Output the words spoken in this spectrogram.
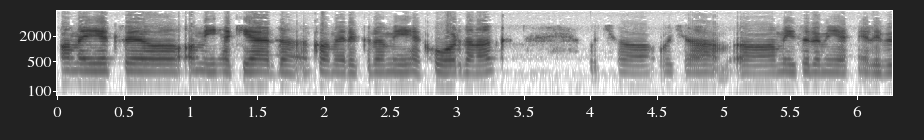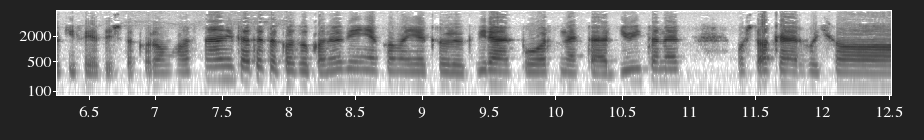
amelyekre a, a méhek járdanak, amelyekre a méhek hordanak hogyha, hogyha a mézelőményeknél lévő kifejezést akarom használni. Tehát ezek azok a növények, amelyekről ők virágport, nektárt gyűjtenek. Most akár, hogyha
